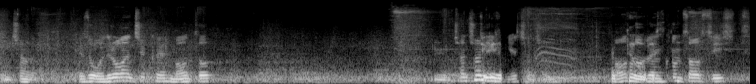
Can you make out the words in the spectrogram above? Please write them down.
괜찮아. 계속 어디로 가는 체크해, 마운터. 음, 천천히 얘기해, 천천히. 마운터 타고 벤 있어. 컴 사우스 이스트.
